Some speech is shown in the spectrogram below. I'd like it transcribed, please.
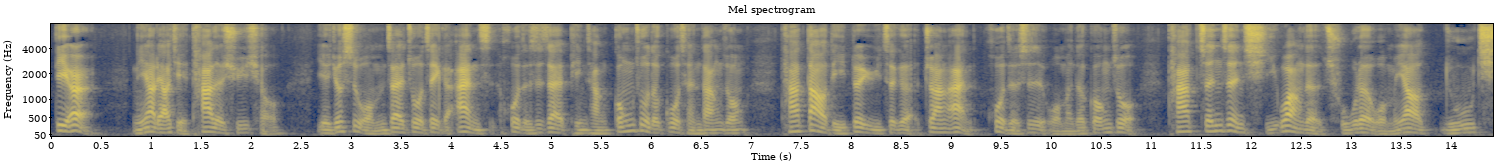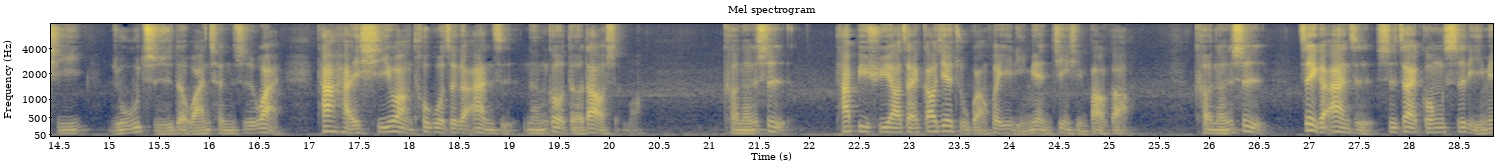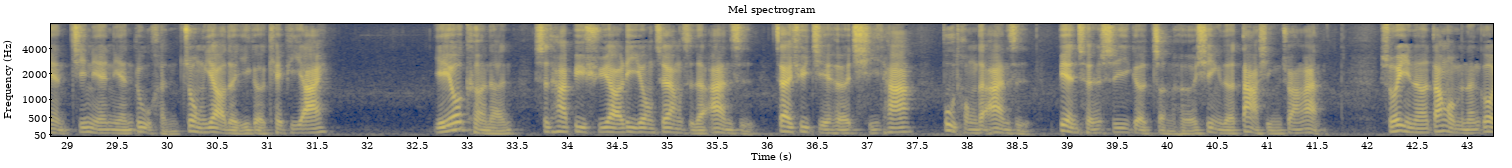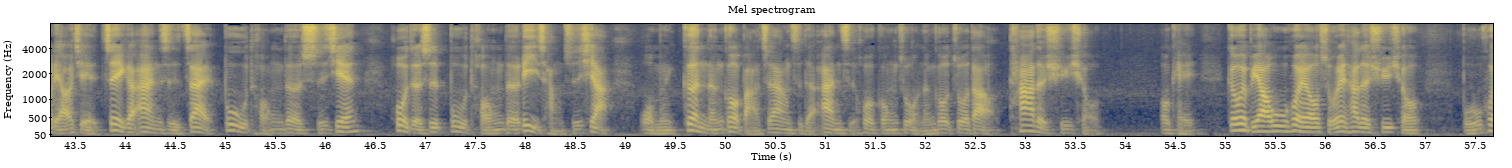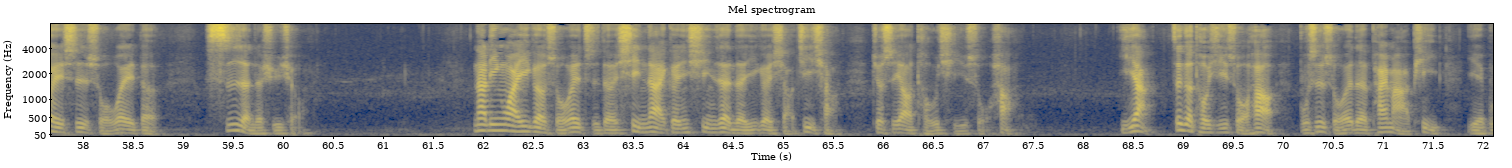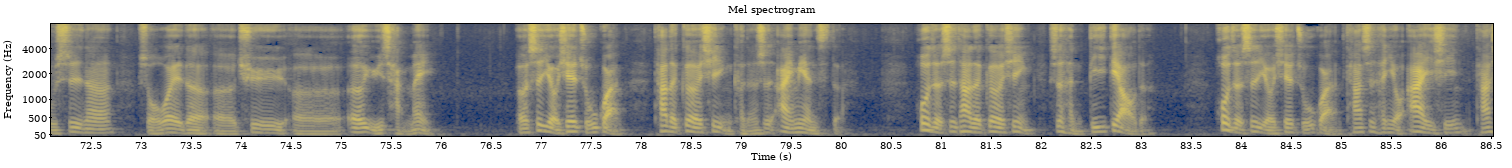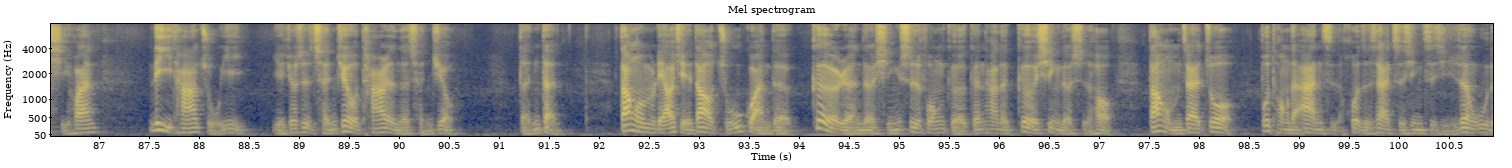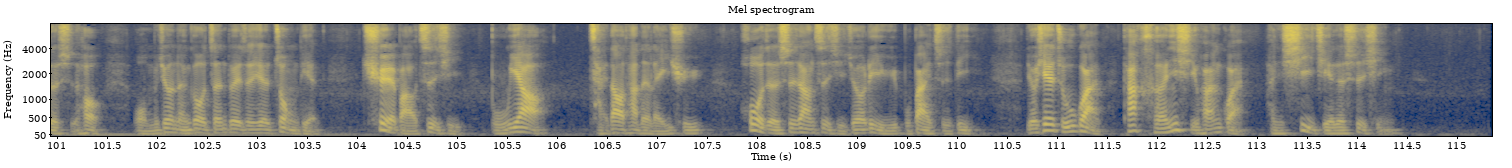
第二，你要了解他的需求，也就是我们在做这个案子，或者是在平常工作的过程当中，他到底对于这个专案或者是我们的工作，他真正期望的，除了我们要如期如职的完成之外，他还希望透过这个案子能够得到什么？可能是他必须要在高阶主管会议里面进行报告，可能是这个案子是在公司里面今年年度很重要的一个 KPI，也有可能是他必须要利用这样子的案子，再去结合其他不同的案子，变成是一个整合性的大型专案。所以呢，当我们能够了解这个案子在不同的时间，或者是不同的立场之下，我们更能够把这样子的案子或工作能够做到他的需求。OK，各位不要误会哦，所谓他的需求不会是所谓的私人的需求。那另外一个所谓值得信赖跟信任的一个小技巧，就是要投其所好。一样，这个投其所好不是所谓的拍马屁，也不是呢所谓的呃去呃阿谀谄媚。而是有些主管，他的个性可能是爱面子的，或者是他的个性是很低调的，或者是有些主管他是很有爱心，他喜欢利他主义，也就是成就他人的成就等等。当我们了解到主管的个人的行事风格跟他的个性的时候，当我们在做不同的案子或者在执行自己任务的时候，我们就能够针对这些重点，确保自己不要。踩到他的雷区，或者是让自己就立于不败之地。有些主管他很喜欢管很细节的事情，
